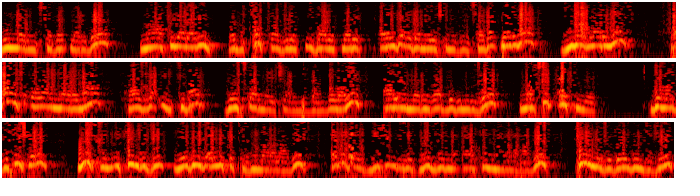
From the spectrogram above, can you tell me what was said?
Bunların sebepleri de nafilelerin ve bu çok faziletli ibadetleri elde edemeyişimizin sebepleri de günahlarımız farz olanlarına fazla itibar göstermeyişlerimizden dolayı alemlerin Rabbi bunu bize nasip etmiyor. Bu hadisi şerif Müslim 2. cilt 758 numaralı hadis, Ebu Davud 5. cilt 126 numaralı hadis, Tirmizi 4. cilt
